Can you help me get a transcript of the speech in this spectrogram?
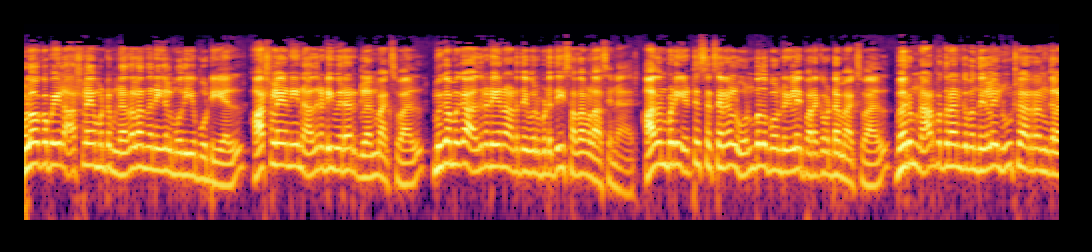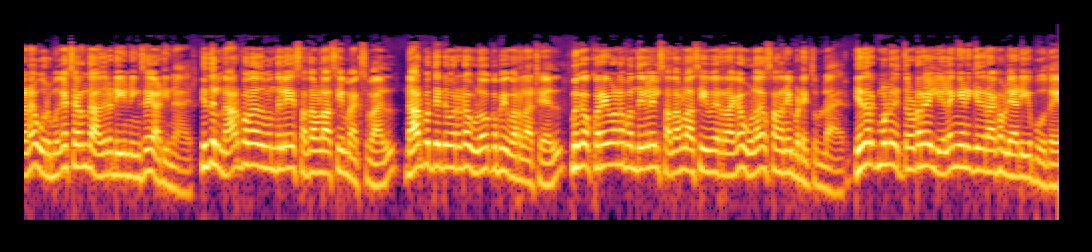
உலகக்கோப்பையில் ஆஸ்திரேலியா மற்றும் நெதர்லாந்து அணிகள் மோதிய போட்டியில் ஆஸ்திரேலிய அணியின் அதிரடி வீரர் கிளன் மேக்ஸ்வால் மிக மிக அதிரடியான நடத்தை வெளிப்படுத்தி சதம் அதன்படி எட்டு சிக்சர்கள் ஒன்பது பவுண்டரிகளை பறக்கவிட்ட மேக்ஸ்வால் வெறும் நாற்பத்தி நான்கு பந்துகளில் நூற்று ஆறு ரன்களான ஒரு மிகச்சிறந்த அதிரடி இன்னிங்ஸை ஆடினார். இதில் நாற்பதாவது பந்திலே சதம் மேக்ஸ்வால் நாற்பத்தி எட்டு வருட உலகக்கோப்பை வரலாற்றில் மிக குறைவான பந்துகளில் சதம் வீரராக உலக சாதனை படைத்துள்ளார். இதற்கு முன் இத்தொடரில் இலங்கை அணிக்கு எதிராக விளையாடிய போது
